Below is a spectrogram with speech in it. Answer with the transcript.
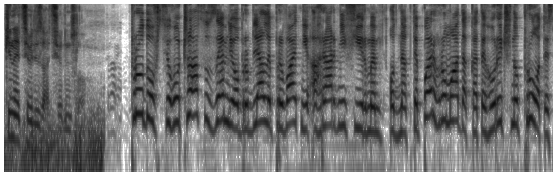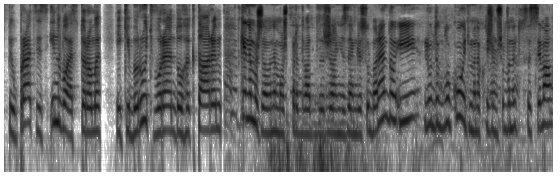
кінець цивілізації, одним словом. Продовж цього часу землі обробляли приватні аграрні фірми. Однак тепер громада категорично проти співпраці з інвесторами, які беруть в оренду гектари. Таке неможливо, вони можуть передавати державні землі суборенду, і люди блокують. Ми не хочемо, щоб вони тут засівали.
